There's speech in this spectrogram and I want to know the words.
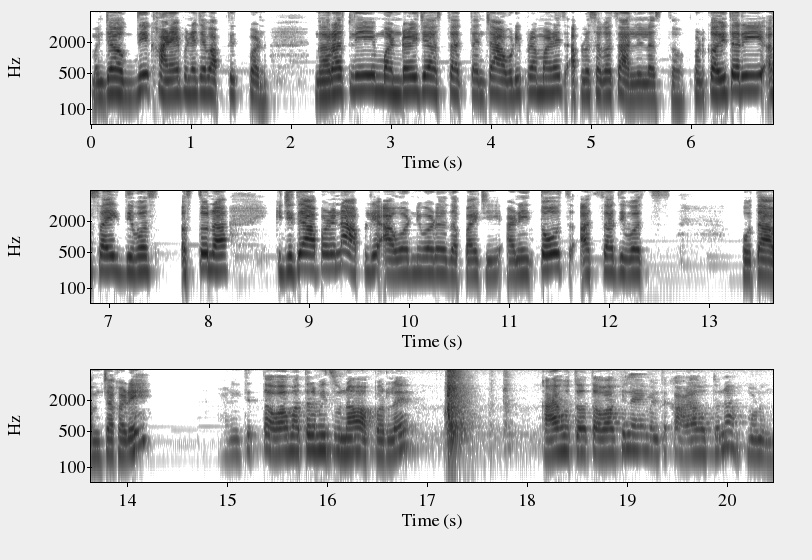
म्हणजे अगदी खाण्यापिण्याच्या बाबतीत पण. घरातली मंडळी जे असतात त्यांच्या आवडीप्रमाणेच आपलं सगळं चाललेलं असतं. पण कधीतरी असा एक दिवस असतो ना की जिथे आपण आहे ना आपली आवडनिवड जपायची आणि तोच आजचा दिवस होता आमच्याकडे. आणि ते तवा मात्र मी जुना वापरलाय. काय होतं तवा की नाही म्हणजे काळा होतो ना म्हणून.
